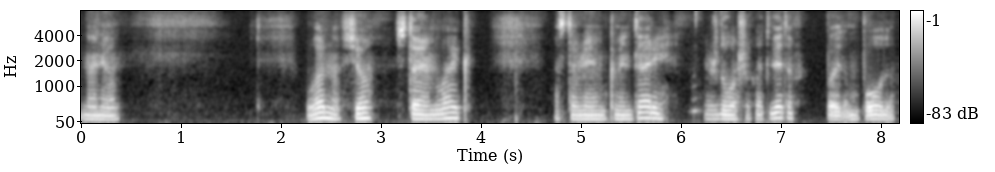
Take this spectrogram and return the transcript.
на нем. Ладно, все. Ставим лайк, оставляем комментарий. Жду ваших ответов по этому поводу.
